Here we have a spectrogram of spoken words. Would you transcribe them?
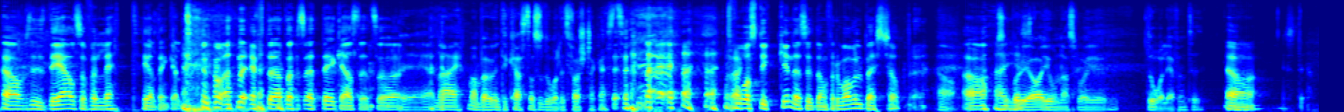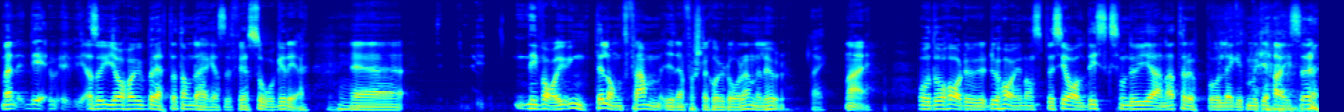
Ja, precis. Det är alltså för lätt helt enkelt. Efter att ha sett det kastet så... Eh, nej, man behöver inte kasta så dåligt första kast. Två stycken dessutom, för det var väl best shot? Ja. Ja. Så både jag och Jonas var ju dåliga från tid. ja. Just det. Men det, alltså jag har ju berättat om det här kastet, för jag såg det. Eh, ni var ju inte långt fram i den första korridoren, eller hur? Nej. Nej. Och då har du, du har ju någon specialdisk som du gärna tar upp och lägger på mycket heiser.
